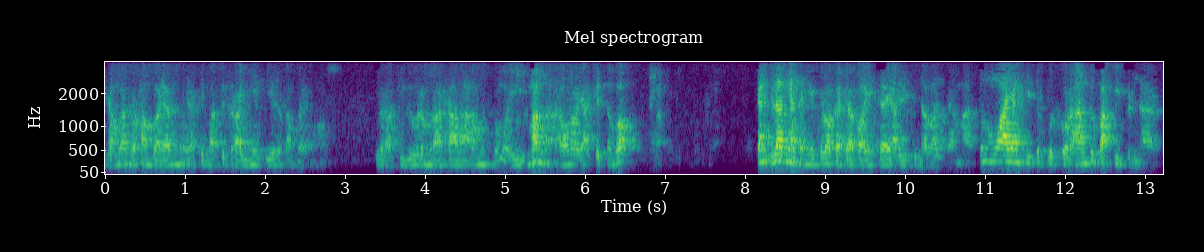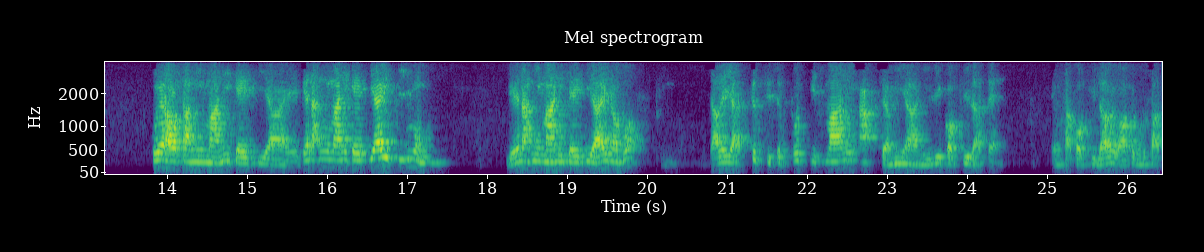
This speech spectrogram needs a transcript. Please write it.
Zaman roh hambayan yasid masjid raine dia sampai mas. Ora tidur merasa anak bahwa iman orang yasid nopo. Yang jelas tadi kalau gak ada kaidah ahli sunnah wal jamaah. Semua yang disebut Quran itu pasti benar. Kue rasa ngimani kayak kiai. Kue nak ngimani kayak kiai bingung. Dia nak ngimani kayak kiai nopo. Misalnya Yakub disebut Ismani Akdamiyani li Kobilaten. Yang tak kau bilang waktu merusak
